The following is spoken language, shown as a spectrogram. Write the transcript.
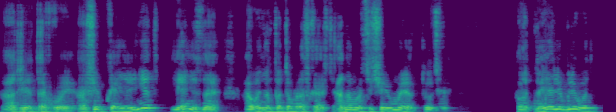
ответ такой, ошибка или нет, я не знаю. А вы нам потом расскажете. Она, может, еще и умрет тут же. Вот. Но я люблю вот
